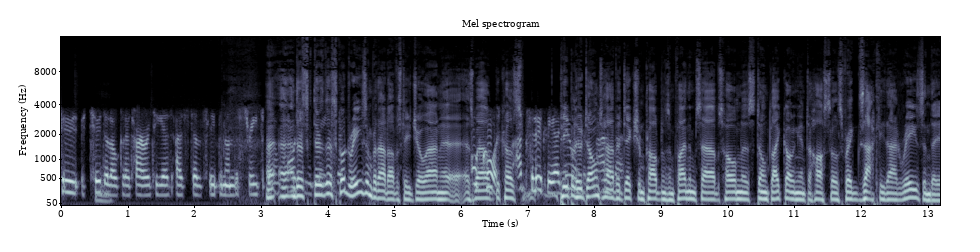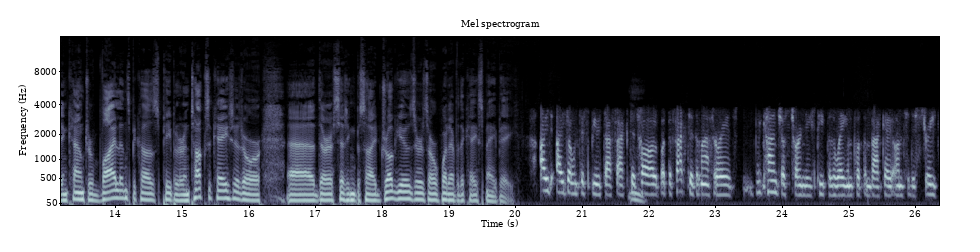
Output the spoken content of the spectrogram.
to to the local authority as, as still sleeping on the streets. Uh, and there's there, there's good reason for that, obviously, Joanne, uh, as of well, course, because absolutely, people do who don't have that. addiction problems and find themselves homeless don't like going into hostels for exactly that reason. They encounter violence because people are intoxicated or uh, they're sitting beside drug users or whatever the case may be. I, I don't dispute that fact Mm. at all, but the fact of the matter is we can't just turn these people away and put them back out onto the streets.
